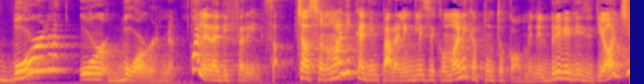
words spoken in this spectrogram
Born or born? Qual è la differenza? Ciao, sono Monica ed impara l'inglese con monica.com e nel breve video di oggi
